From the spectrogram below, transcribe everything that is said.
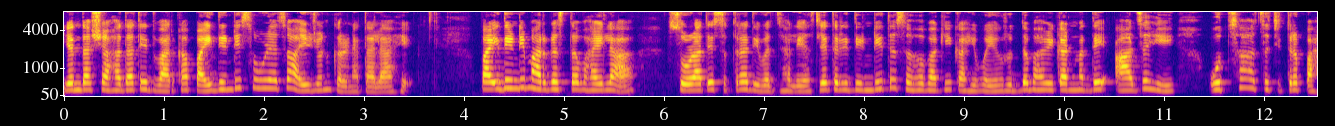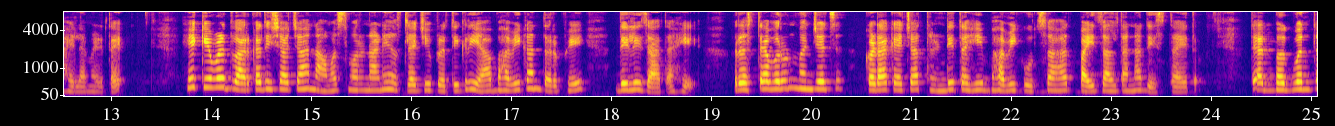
यंदा शहादा ते द्वारका पायदिंडी सोहळ्याचं आयोजन करण्यात आलं आहे. पायदिंडी मार्गस्थ व्हायला सोळा ते सतरा दिवस झाले असले तरी दिंडीत सहभागी काही वयोवृद्ध भाविकांमध्ये आजही उत्साहाचं चित्र पाहायला मिळत आहे हे केवळ द्वारकाधीशाच्या नामस्मरणाने असल्याची प्रतिक्रिया भाविकांतर्फे दिली जात आहे. रस्त्यावरून म्हणजेच कडाक्याच्या थंडीतही भाविक उत्साहात पायी चालताना दिसत आहेत त्यात भगवंत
